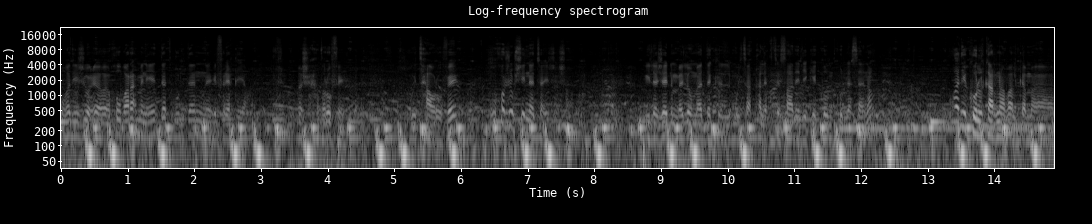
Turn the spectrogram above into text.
وغادي يجوا خبراء من عدة بلدان افريقيا باش يحضروا فيه ويتحاوروا فيه ويخرجوا بشي نتائج إن شاء الله. إلى جاي المعلومه هذاك الملتقى الاقتصادي اللي كيكون كل سنة وغادي يكون الكرنفال كما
